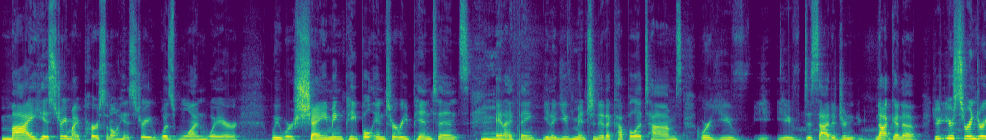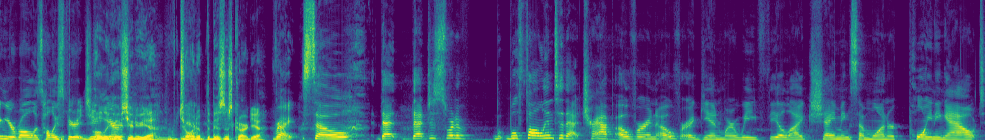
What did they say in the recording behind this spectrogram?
my history, my personal history, was one where we were shaming people into repentance mm. and i think you know you've mentioned it a couple of times where you've you've decided you're not gonna you're, you're surrendering your role as holy spirit junior holy ghost junior yeah torn yeah. up the business card yeah right so that that just sort of we'll fall into that trap over and over again where we feel like shaming someone or pointing out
